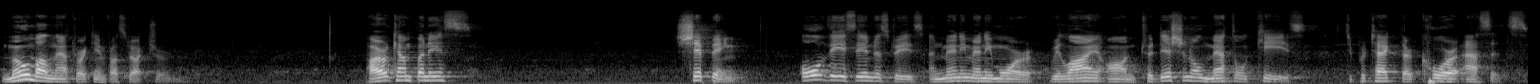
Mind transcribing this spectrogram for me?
mobile network infrastructure, power companies, shipping, all these industries and many, many more rely on traditional metal keys to protect their core assets.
